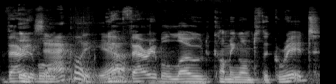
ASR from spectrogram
variable exactly yeah. you have variable load coming onto the grid,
